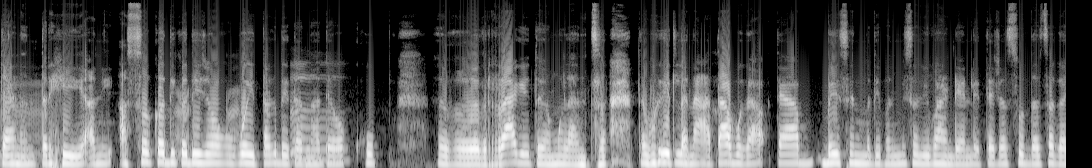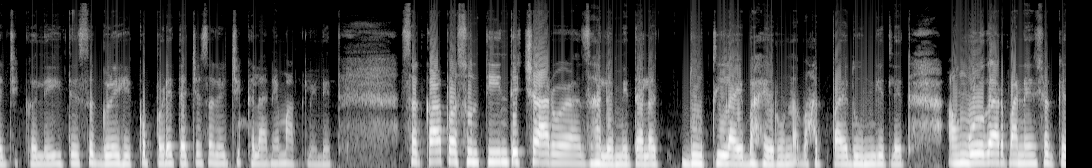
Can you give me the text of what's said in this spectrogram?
त्यानंतर हे आणि असं कधी कधी जेव्हा वैताग देतात ना तेव्हा खूप राग येतो या मुलांचा. तर बघितलं ना आता बघा त्या बेसिनमध्ये पण मी सगळी भांडी आणले त्याच्यात सुद्धा सगळा चिखल आहे इथे सगळे हे कपडे त्याचे सगळे चिखलाने माखलेले आहेत. सकाळपासून तीन ते चार वेळा झालं मी त्याला धुतलाय बाहेरून हातपाय धुवून घेतलेत. आंघोळगार पाण्याने शक्य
